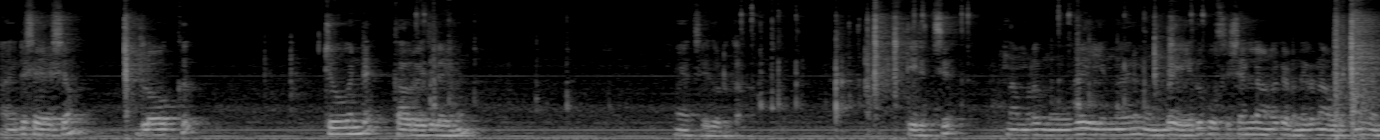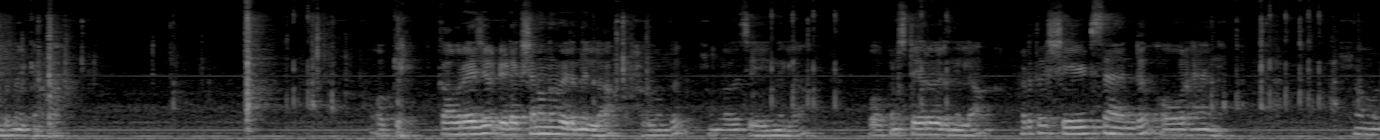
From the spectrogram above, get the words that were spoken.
അതിന് ശേഷം ബ്ലോക്ക് ടുവിന്റെ കവറേജ് ലൈനും മാച്ച് ചെയ്ത് കൊടുക്കുക. തിരിച്ച് നമ്മൾ മൂവ് ചെയ്യുന്നതിന് മുമ്പ് ഏത് പൊസിഷനിലാണ് കിടന്നിരുന്നത് അവിടേക്ക് കൊണ്ടുവന്ന് വെക്കണം ഓക്കെ കവറേജ് ഡിഡക്ഷൻ ഒന്നും വരുന്നില്ല. അതുകൊണ്ട് നമ്മളത് ചെയ്യുന്നില്ല. ഓപ്പൺ സ്റ്റെയർ വരുന്നില്ല. അടുത്തത് ഷെയ്ഡ്സ് ആൻഡ് ഓവർ ഹാങ് നമ്മൾ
